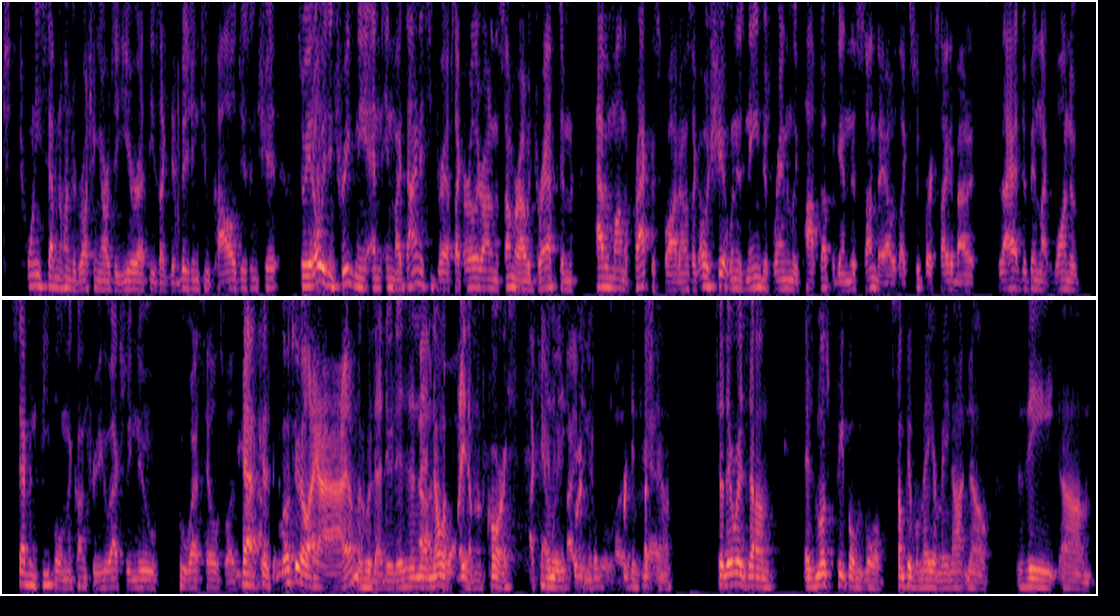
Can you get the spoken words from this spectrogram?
2700 rushing yards a year at these like division two colleges and shit. So he had always intrigued me and in my dynasty drafts like earlier on in the summer i would draft him have him on the practice squad and i was like oh shit when his name just randomly popped up again this sunday i was like super excited about it because i had to have been like one of seven people in the country who actually knew who Wes Hills was. Yeah, because most people are like, ah, I don't know who that dude is, and then no, no one played him, of course. I can't and believe he scores freaking touchdowns. Yeah. So there was, um, as most people, well, some people may or may not know, the um,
